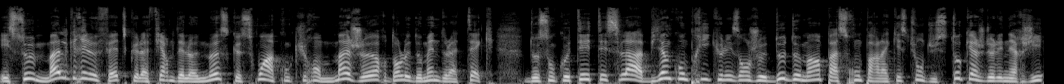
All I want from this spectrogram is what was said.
et ce malgré le fait que la firme d'Elon Musk soit un concurrent majeur dans le domaine de la tech. De son côté, Tesla a bien compris que les enjeux de demain passeront par la question du stockage de l'énergie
